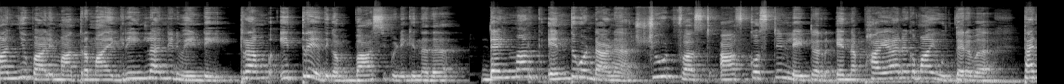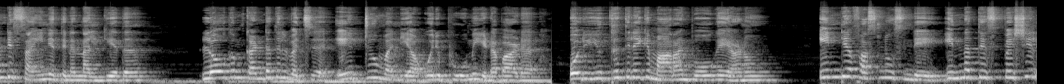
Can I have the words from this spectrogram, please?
മഞ്ഞുപാളി മാത്രമായ ഗ്രീൻലാൻഡിന് വേണ്ടി ട്രംപ് ഇത്രയധികം വാശി പിടിക്കുന്നത്? ഡെൻമാർക്ക് എന്തുകൊണ്ടാണ് shoot first ask question later എന്ന ഭയാനകമായ ഉത്തരവ് തന്റെ സൈന്യത്തിന് നൽകിയത്? ലോകം കണ്ടതിൽ വെച്ച് ഏറ്റവും വലിയ ഒരു ഭൂമി ഇടപാട് ഒരു യുദ്ധത്തിലേക്ക് മാറാൻ പോവുകയാണോ? ഇന്ത്യ ഫസ്റ്റ് ന്യൂസിന്റെ ഇന്നത്തെ സ്പെഷ്യൽ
